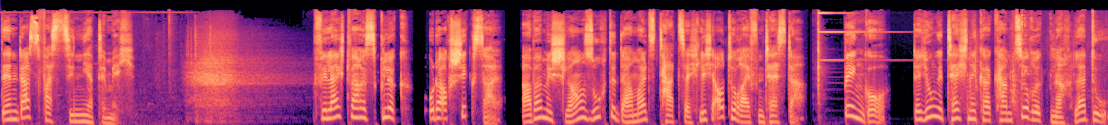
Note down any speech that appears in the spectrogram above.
Denn das faszinierte mich. Vielleicht war es Glück oder auch Schicksal, aber Michelin suchte damals tatsächlich Autoreifentester. Bingo! Der junge Techniker kam zurück nach Ladoux,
